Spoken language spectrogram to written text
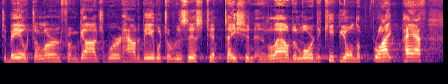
to be able to learn from God's Word how to be able to resist temptation and allow the Lord to keep you on the right path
